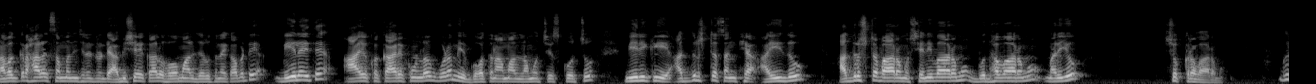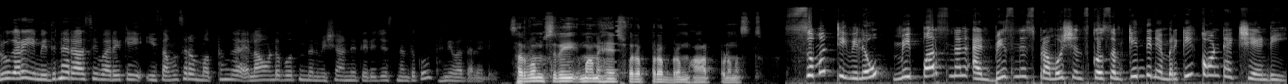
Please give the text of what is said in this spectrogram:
నవగ్రహాలకు సంబంధించినటువంటి అభిషేకాలు హోమాలు జరుగుతున్నాయి కాబట్టి వీలైతే ఆ యొక్క కార్యక్రమంలో కూడా మీరు గోతనామాలు నమోదు చేసుకోవచ్చు. వీరికి అదృష్ట సంఖ్య ఐదు అదృష్ట వారము శనివారము బుధవారము మరియు శుక్రవారము. గురుగారు ఈ మిథున రాశి వారికి ఈ సంవత్సరం మొత్తంగా ఎలా ఉండబోతుందనే విషయాన్ని తెలియజేసినందుకు ధన్యవాదాలండి. సర్వం శ్రీ ఉమామహేశ్వర పరబ్రహ్మార్పణమస్తు. సుమన్ టీవీలో మీ పర్సనల్ అండ్ బిజినెస్ ప్రమోషన్స్ కోసం కింది నెంబర్కి కాంటాక్ట్ చేయండి.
